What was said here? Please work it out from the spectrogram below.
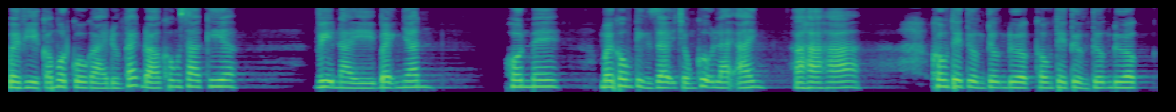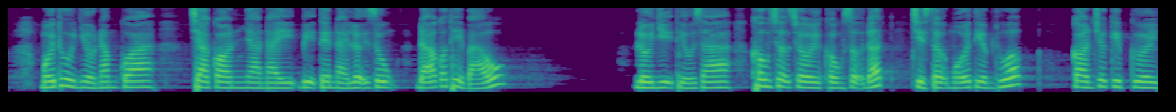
bởi vì có một cô gái đứng cách đó không xa kia. Vị này bệnh nhân, hôn mê, mới không tỉnh dậy chống cự lại anh, ha ha ha. Không thể tưởng tượng được, không thể tưởng tượng được. Mối thù nhiều năm qua, cha con nhà này bị tên này lợi dụng, đã có thể báo. Lôi nhị thiếu ra, không sợ trời, không sợ đất, chỉ sợ mỗi tiêm thuốc. Còn chưa kịp cười,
